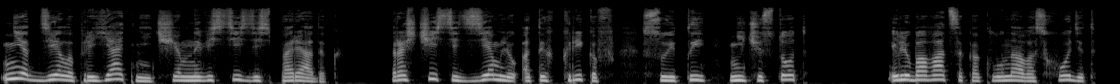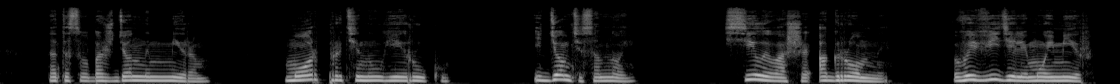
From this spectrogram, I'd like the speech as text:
«Нет дела приятней, чем навести здесь порядок, расчистить землю от их криков, суеты, нечистот и любоваться, как луна восходит над освобожденным миром. Мор протянул ей руку. «Идемте со мной. Силы ваши огромны. Вы видели мой мир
